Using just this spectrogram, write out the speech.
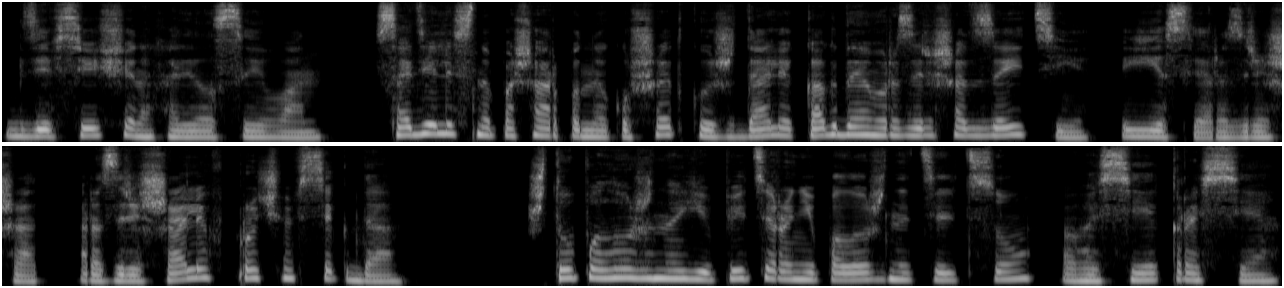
где все еще находился Иван. Садились на пошарпанную кушетку и ждали, когда им разрешат зайти, если разрешат. Разрешали, впрочем, всегда. Что положено Юпитеру, не положено Тельцу, во всей красе.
